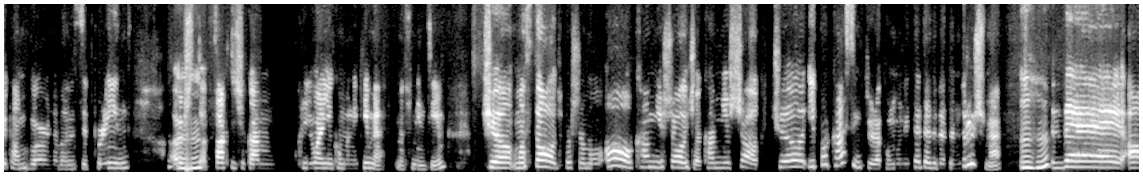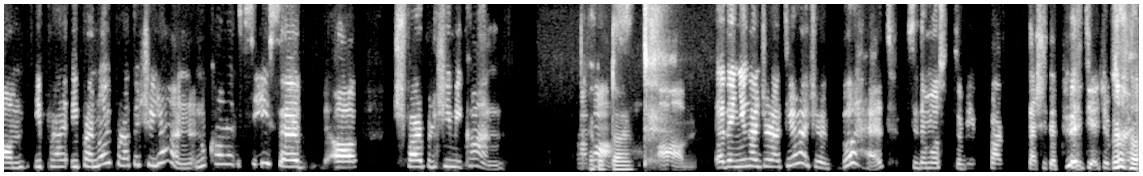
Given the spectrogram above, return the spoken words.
që kam bërë edhe si prind, është mm -hmm. fakti që kam krijuar një komunikim me, me fëmijën tim, që më thotë për shembull, oh, kam një shoqe, kam një shok, që i përkasin këtyre komuniteteve të ndryshme mm -hmm. dhe um, i, pra, i pranoj për atë që janë, nuk ka rëndësi se uh, çfarë pëlqimi kanë. E kuptoj. Um, edhe një nga gjëra tjera që bëhet, sidomos të vij pak tashi te pyetja që bëre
